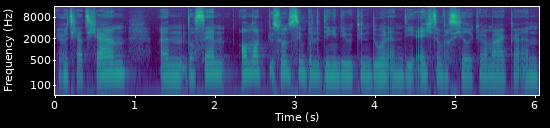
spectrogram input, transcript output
het gaat gaan. En dat zijn allemaal zo'n simpele dingen die we kunnen doen en die echt een verschil kunnen maken. En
